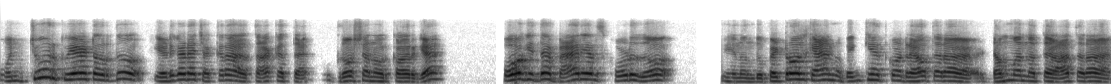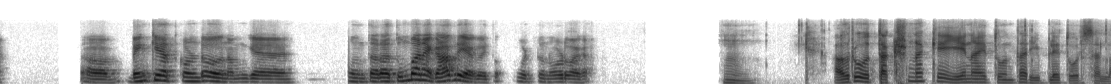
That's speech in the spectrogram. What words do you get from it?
ಒಂಚೂರ್ ಕ್ವಿಯಾಟ್ ಅವ್ರದ್ದು ಎಡಗಡೆ ಚಕ್ರ ತಾಕತ್ತೆ ಗ್ರೋಶನ್ ಅವ್ರ ಕಾರ್ಗೆ. ಹೋಗಿದ್ದೆ ಬ್ಯಾರಿಯರ್ಸ್ ಕೊಡುದು ಏನೊಂದು ಪೆಟ್ರೋಲ್ ಕ್ಯಾನ್ ಬೆಂಕಿ ಹತ್ಕೊಂಡ್ರೆ ಯಾವ ತರ ಡಮ್ ಅನ್ನತ್ತೆ ಆ ತರ ಬೆಂಕಿ ಹತ್ಕೊಂಡು ನಮ್ಗೆ ಒಂಥರ ತುಂಬಾನೇ ಗಾಬರಿ ಆಗೋಯ್ತು ಒಟ್ಟು ನೋಡುವಾಗ. ಹ್ಮ್. ಅವರು ತಕ್ಷಣಕ್ಕೆ ಏನಾಯ್ತು ಅಂತ ರೀಪ್ಲೇ ತೋರಿಸಲ್ಲ.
